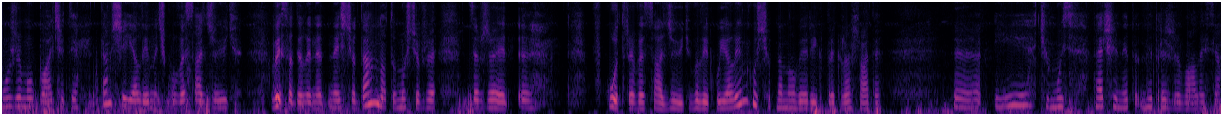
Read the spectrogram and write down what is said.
можемо бачити. Там ще ялиночку висаджують. Висадили нещодавно, тому що вже це вже е, вкотре висаджують велику ялинку, щоб на Новий рік прикрашати. Е, і чомусь перші не, не приживалися.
